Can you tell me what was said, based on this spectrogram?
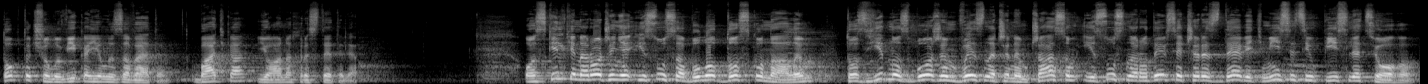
тобто чоловіка Єлизавети, батька Йоанна Хрестителя. Оскільки народження Ісуса було досконалим, то згідно з Божим визначеним часом Ісус народився через 9 місяців після цього.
